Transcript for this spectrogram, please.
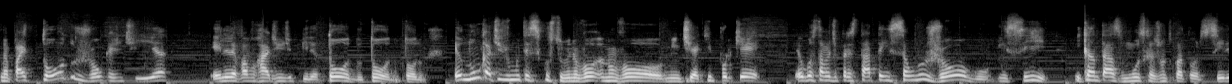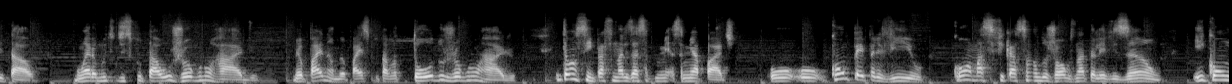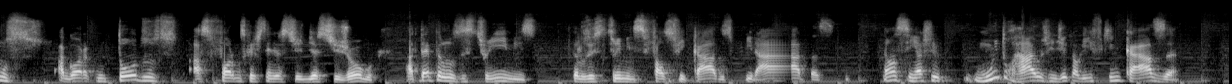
Meu pai, todo jogo que a gente ia, ele levava o radinho de pilha. Todo, todo, todo. Eu nunca tive muito esse costume, não vou, não vou mentir aqui, porque eu gostava de prestar atenção no jogo em si e cantar as músicas junto com a torcida e tal. Não era muito de escutar o jogo no rádio. Meu pai não, meu pai escutava todo o jogo no rádio. Então, assim, para finalizar essa, essa minha parte, o, o, com o pay-per-view, com a massificação dos jogos na televisão, e com os, agora com todas as formas que a gente tem de assistir, de assistir jogo, até pelos streamings, pelos streamings falsificados, piratas. Então, assim, acho muito raro hoje em dia que alguém fique em casa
